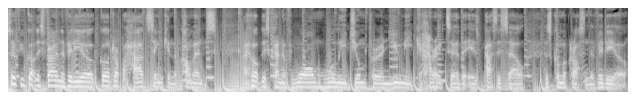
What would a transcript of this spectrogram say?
So if you've got this far in the video, go drop a hard sync in the comments. I hope this kind of warm, woolly jumper and unique character that is Pas-Isel has come across in the video.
